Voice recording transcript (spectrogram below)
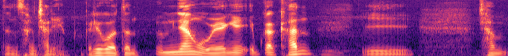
어떤 상차림 그리고 어떤 음양 오행에 입각한 이 참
